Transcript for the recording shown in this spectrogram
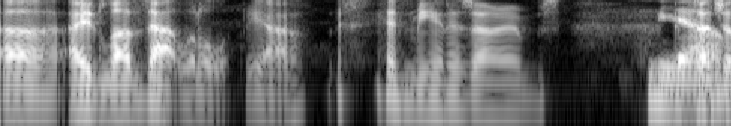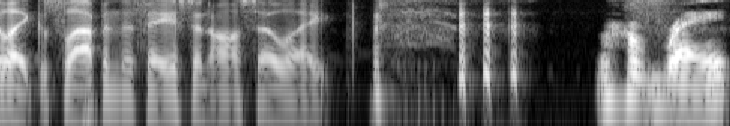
uh i love that little yeah and me in his arms Yeah. such a like slap in the face and also like right.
